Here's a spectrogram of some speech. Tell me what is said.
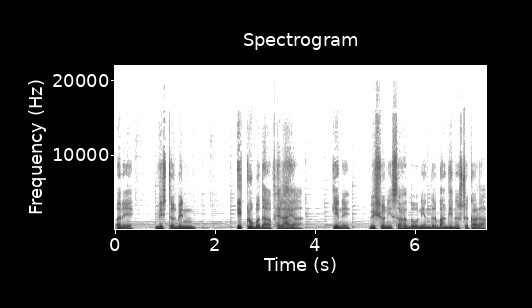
અને મિસ્ટર બિન એટલું બધા ફેલાયા કે એને વિશ્વની સરહદોની અંદર બાંધી ન શકાળા.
